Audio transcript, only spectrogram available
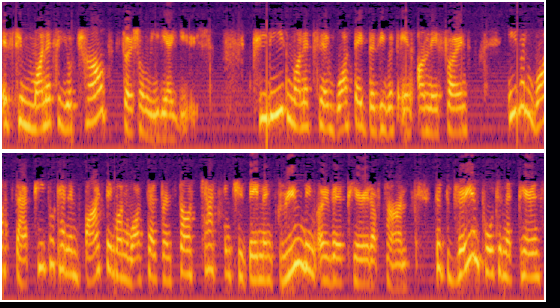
is to monitor your child's social media use. Please monitor what they're busy with on their phones. Even WhatsApp, people can invite them on WhatsApp and start chatting to them and groom them over a period of time. So it's very important that parents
